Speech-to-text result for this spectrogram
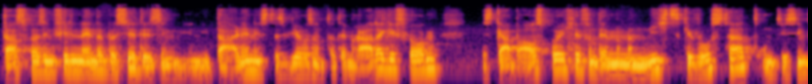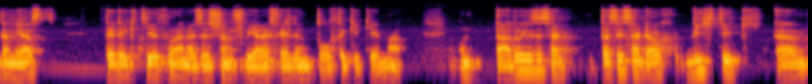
das, was in vielen Ländern passiert ist. In, in, Italien ist das Virus unter dem Radar geflogen. Es gab Ausbrüche, von denen man nichts gewusst hat und die sind dann erst detektiert worden, als es schon schwere Fälle und Tote gegeben hat. Und dadurch ist es halt, das ist halt auch wichtig, ähm,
